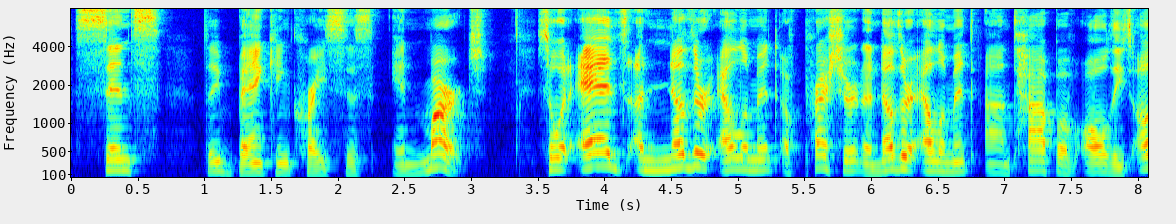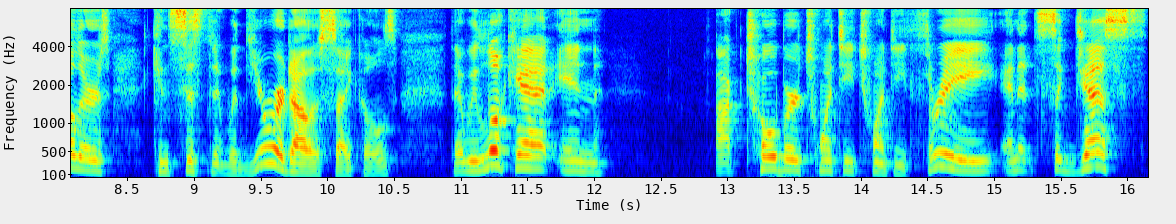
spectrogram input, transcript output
since the banking crisis in March. So it adds another element of pressure and another element on top of all these others consistent with eurodollar cycles that we look at in October 2023 and it suggests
